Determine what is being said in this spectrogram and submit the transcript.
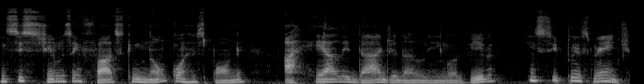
insistimos em fatos que não correspondem à realidade da língua viva e simplesmente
